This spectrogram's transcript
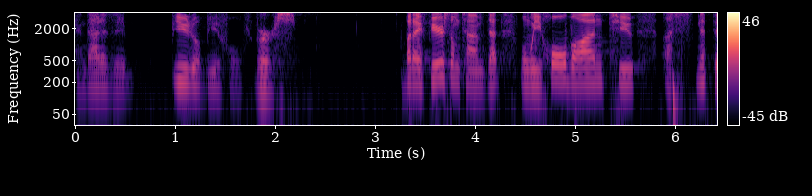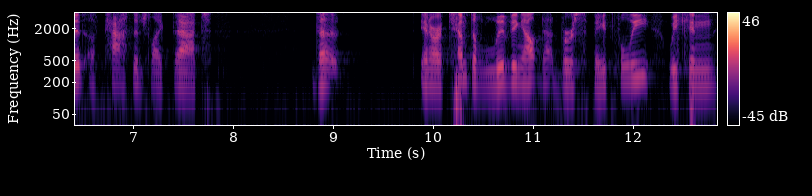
and that is a beautiful, beautiful verse. But I fear sometimes that when we hold on to a snippet of passage like that, that in our attempt of living out that verse faithfully, we can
